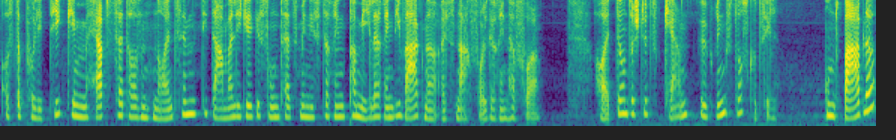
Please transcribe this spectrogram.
aus der Politik im Herbst 2019 die damalige Gesundheitsministerin Pamela Rendi-Wagner als Nachfolgerin hervor. Heute unterstützt Kern übrigens Doskozil. Und Babler?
